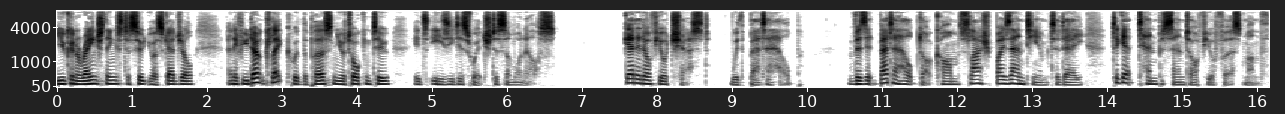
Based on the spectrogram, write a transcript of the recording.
You can arrange things to suit your schedule, and if you don't click with the person you're talking to, it's easy to switch to someone else. Get it off your chest with BetterHelp. Visit betterhelp.com slash Byzantium today to get 10% off your first month.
